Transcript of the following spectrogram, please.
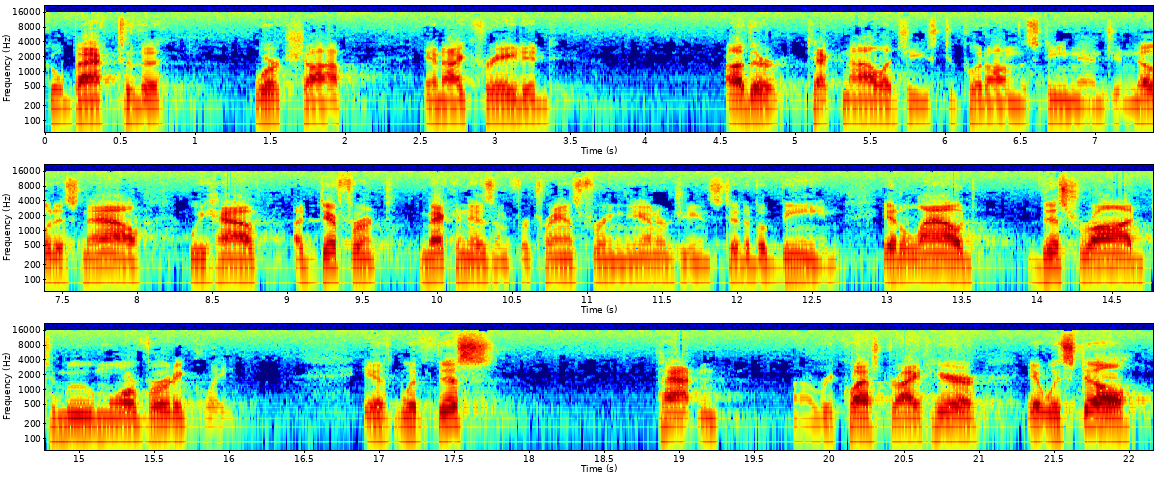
go back to the workshop and I created other technologies to put on the steam engine. Notice now we have a different mechanism for transferring the energy instead of a beam. It allowed this rod to move more vertically. If with this patent uh, request right here, it was still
